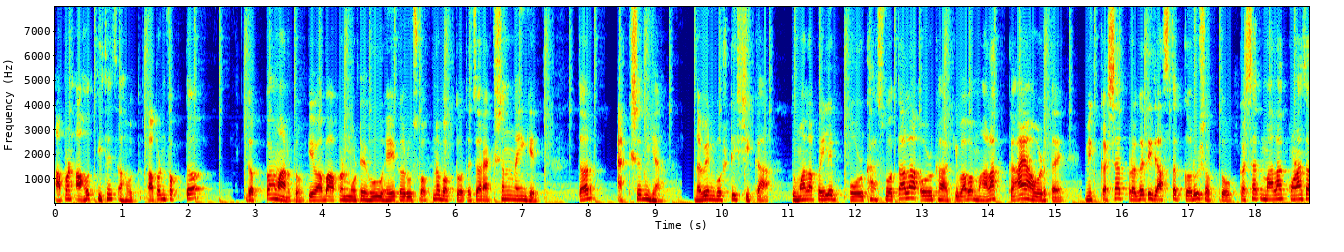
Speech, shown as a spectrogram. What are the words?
आपण आहोत तिथेच आहोत. आपण फक्त गप्पा मारतो की बाबा आपण मोठे होऊ हे करू स्वप्न बघतो त्याच्यावर ॲक्शन नाही घेत. तर ॲक्शन घ्या. नवीन गोष्टी शिका. तुम्हाला पहिले ओळखा स्वतःला ओळखा की बाबा मला काय आवडतं आहे मी कशात प्रगती जास्त करू शकतो? कशात मला कोणाचा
